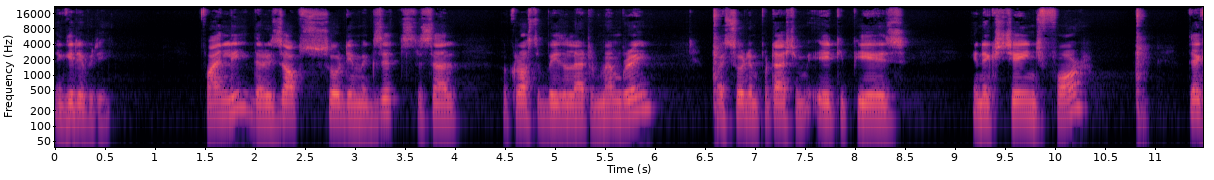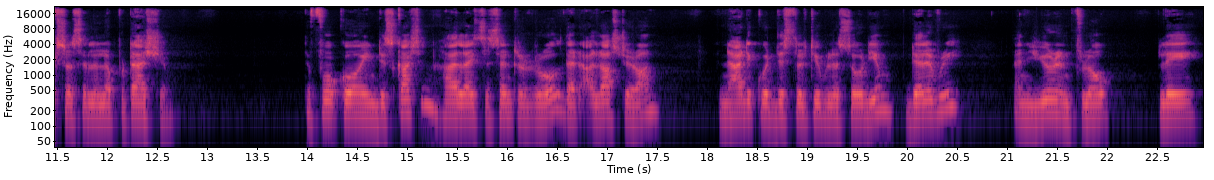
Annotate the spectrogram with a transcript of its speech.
negativity. Finally, the resorbed sodium exits the cell across the basolateral membrane by sodium potassium ATPase in exchange for the extracellular potassium. The foregoing discussion highlights the central role that aldosterone, inadequate distal tubular sodium delivery, and urine flow play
